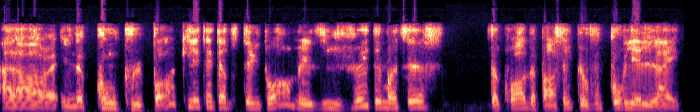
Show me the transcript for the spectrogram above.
Alors, il ne conclut pas qu'il est interdit de territoire, mais il dit j'ai des motifs de croire, de penser que vous pourriez l'être.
